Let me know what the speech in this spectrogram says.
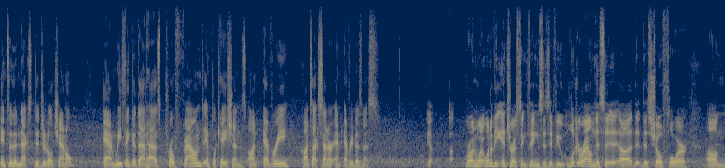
into the next digital channel, and we think that that has profound implications on every contact center and every business. Yeah, uh, Rowan, one, of the interesting things is if you look around this, uh, this show floor, um,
